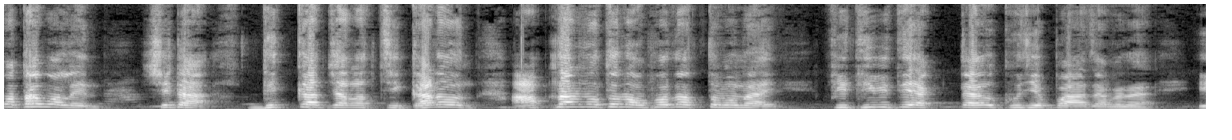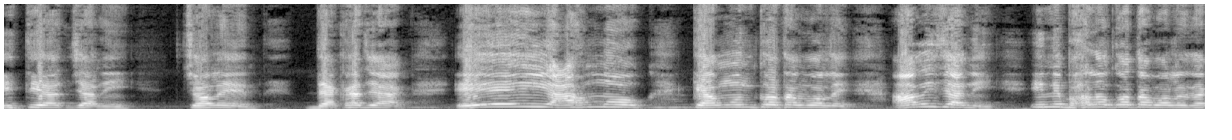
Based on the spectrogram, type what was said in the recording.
কথা বলেন, সেটা ধিক্কার জানাচ্ছি। কারণ আপনার মতন অপদার্থ মনে হয় পৃথিবীতে একটাও খুঁজে পাওয়া যাবে না। ইতিহাস জানি। চলেন দেখা যাক। এই আহমক কেমন কথা বলে? আমি জানি ইনি ভালো কথা বলে না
